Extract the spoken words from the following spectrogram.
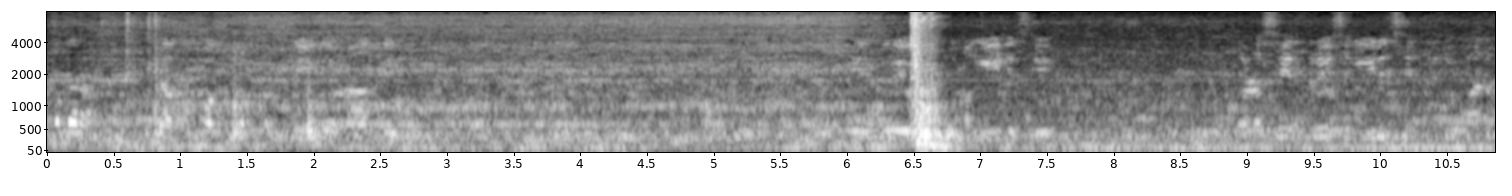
pag ano. Lang, pag-pag-pag-pag natin. Siyempre, yung mag-iinit si... Para si Andre, sa gilid si Andre yung ano.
